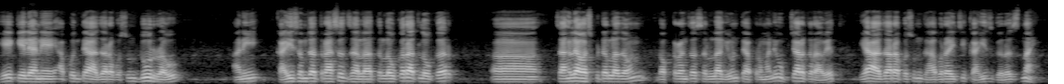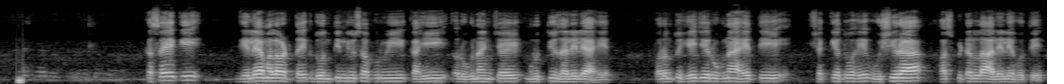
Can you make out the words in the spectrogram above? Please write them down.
हे केल्याने आपण त्या आजारापासून दूर राहू. आणि काही समजा त्रासच झाला तर लवकरात लवकर चांगल्या हॉस्पिटलला जाऊन डॉक्टरांचा सल्ला घेऊन त्याप्रमाणे उपचार करावेत. ह्या आजारापासून घाबरायची काहीच गरज नाही. कसं आहे की गेल्या मला वाटतं एक दोन तीन दिवसापूर्वी काही रुग्णांचे मृत्यू झालेले आहेत. परंतु हे जे रुग्ण आहेत ते शक्यतो हे उशिरा हॉस्पिटलला आलेले होते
